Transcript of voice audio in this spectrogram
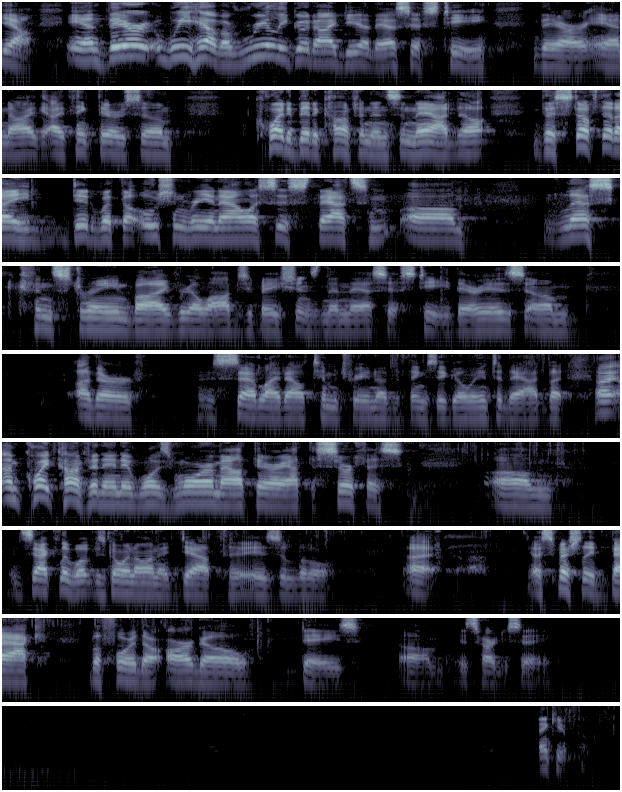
yeah. And there, we have a really good idea of the SST there, and I, I think there's um, quite a bit of confidence in that. Uh, the stuff that I did with the ocean reanalysis, that's um, less constrained by real observations than the SST. There is um, other satellite altimetry and other things that go into that, but I, I'm quite confident it was warm out there at the surface. Um, exactly what was going on at depth is a little, uh, especially back before the Argo days. Um, it's hard to say. Thank you.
